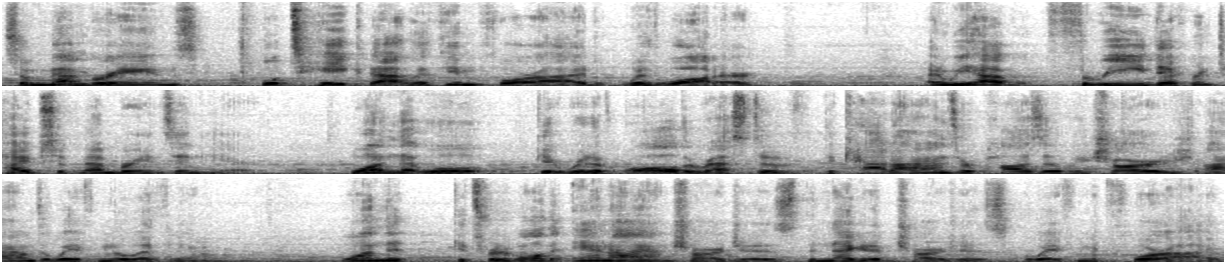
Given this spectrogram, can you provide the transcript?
So membranes will take that lithium chloride with water, and we have three different types of membranes in here. One that will get rid of all the rest of the cations or positively charged ions away from the lithium. One that gets rid of all the anion charges, the negative charges away from the chloride.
